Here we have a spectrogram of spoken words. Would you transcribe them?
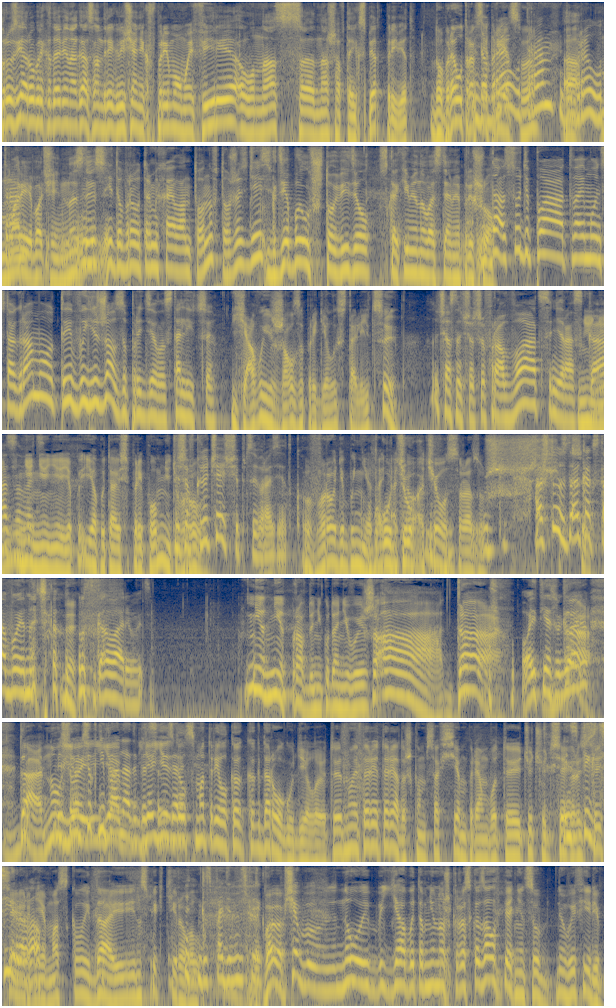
Друзья, рубрика «Дави на газ». Андрей Гречаник в прямом эфире. У нас э, наш автоэксперт. Привет. Доброе утро, всех Доброе приветствую. утро. Доброе А, утро. Мария Бачинина здесь. И доброе утро, Михаил Антонов тоже здесь. Где был, что видел, с какими новостями пришел? Да, судя по твоему инстаграму, ты выезжал за пределы столицы. Я выезжал за пределы столицы. Сейчас начнет шифроваться, не рассказывать. Не-не-не, я, я пытаюсь припомнить. Ты же включай щипцы в розетку. Вроде бы нет. А, а чё- а чего сразу? А что, а как с тобой начал Да. разговаривать? Нет, нет, правда, никуда не выезжал. А, да! Ой, я же Да, говорю. да, ну я, не я, понадобится я ездил, смотрел, как, как дорогу делают. Э, Ну, это, это рядышком совсем прям вот э, чуть-чуть север, севернее Москвы, да, и инспектировал. Господин инспектор. Во- Вообще, ну, я об этом немножко рассказал в пятницу в эфире.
